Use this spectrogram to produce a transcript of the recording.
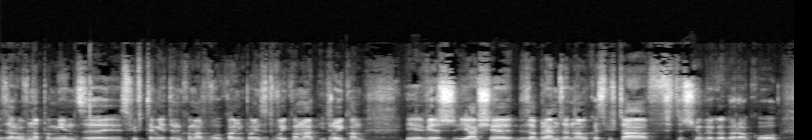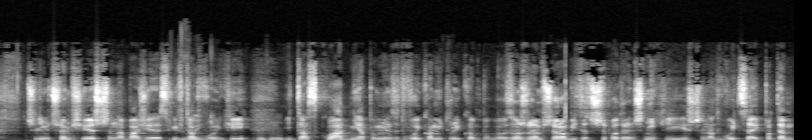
zarówno pomiędzy Swiftem jedynką a dwójką i pomiędzy dwójką a, i trójką. Mhm. Wiesz, ja się zabrałem za naukę Swifta w styczniu ubiegłego roku czyli uczyłem się jeszcze na bazie Swifta Dwójki. dwójki Mhm. i ta składnia pomiędzy dwójką i trójką, zdążyłem przerobić te trzy podręczniki jeszcze na dwójce i potem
